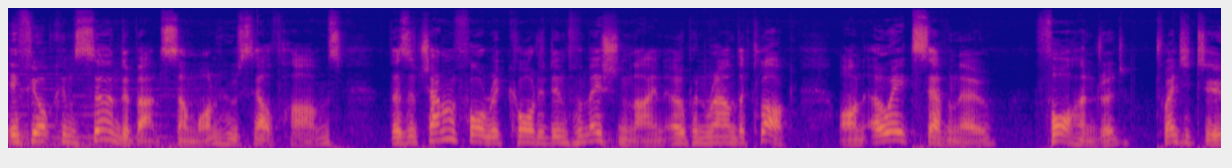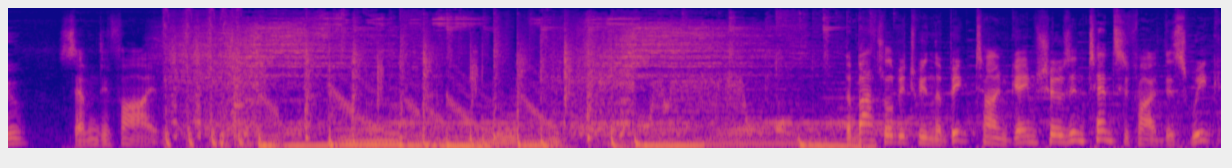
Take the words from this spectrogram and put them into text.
If you're concerned about someone who self-harms, there's a Channel 4 recorded information line open round the clock on 0870 400 22 75. The battle between the big-time game shows intensified this week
